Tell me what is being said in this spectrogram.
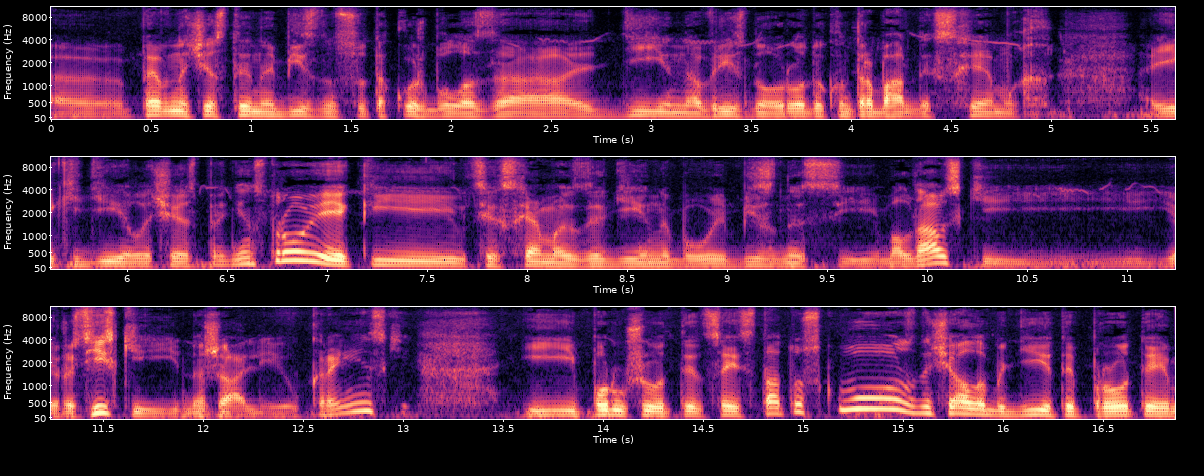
Е, Певна частина бізнесу також була задіяна в різного роду контрабандних схемах, які діяли через Придністров'я, які в цих схемах задіяні були бізнес і молдавський, і- і російський, і, на жаль, і український. І порушувати цей статус-кво означало би діяти проти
